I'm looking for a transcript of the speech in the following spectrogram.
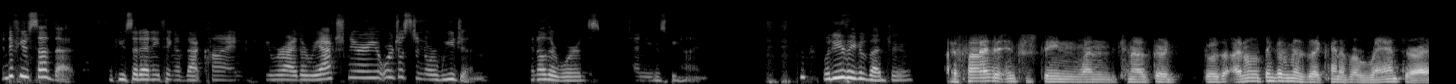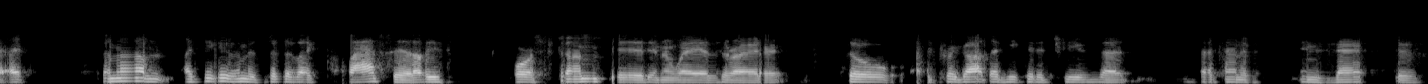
And if you said that, if you said anything of that kind, you were either reactionary or just a Norwegian. In other words, 10 years behind. what do you think of that, Drew? I find it interesting when Knausgaard goes, I don't think of him as like kind of a ranter. I, I I think of him as sort of like placid, at least or stunted in a way as a writer. So I forgot that he could achieve that that kind of invective,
